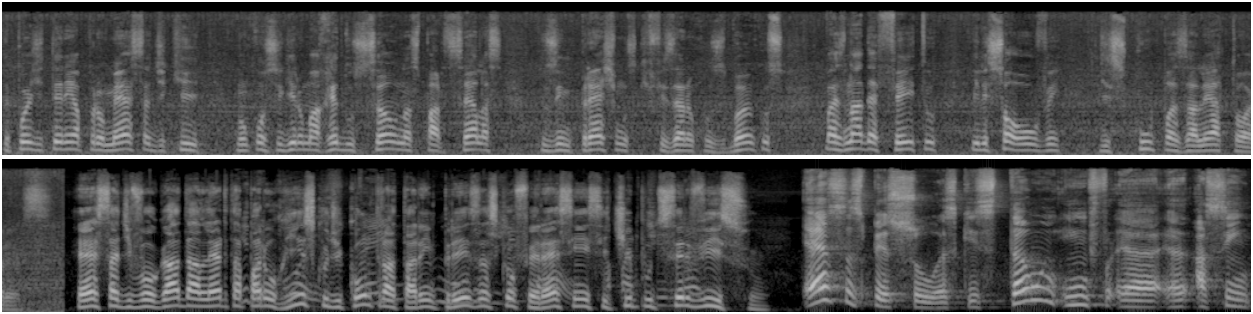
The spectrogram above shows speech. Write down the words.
depois de terem a promessa de que vão conseguir uma redução nas parcelas dos empréstimos que fizeram com os bancos, mas nada é feito e eles só ouvem desculpas aleatórias. Essa advogada alerta para o risco de contratar empresas que oferecem esse tipo de serviço. Essas pessoas que estão assim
